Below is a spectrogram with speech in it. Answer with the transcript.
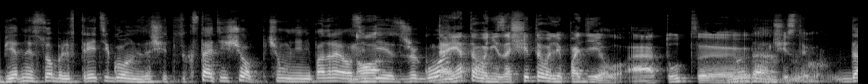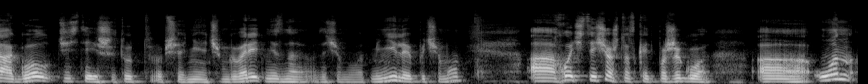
Бедный Соболев, третий гол не засчитывает. Кстати, еще, почему мне не понравилась Но идея с Жиго. До этого не засчитывали по делу, а тут э, ну, да. он чистый был. Да, гол чистейший. Тут вообще не о чем говорить. Не знаю, зачем его отменили, почему. А, хочется еще что сказать по Жиго. А, он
